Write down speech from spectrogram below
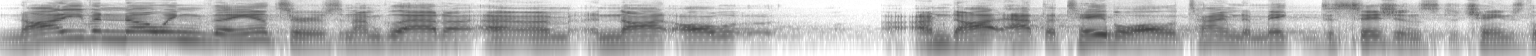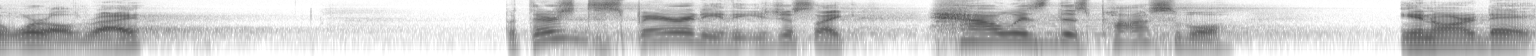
not even knowing the answers, and I'm glad I, am not all I'm not at the table all the time to make decisions to change the world, right? But there's disparity that you just like, how is this possible in our day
